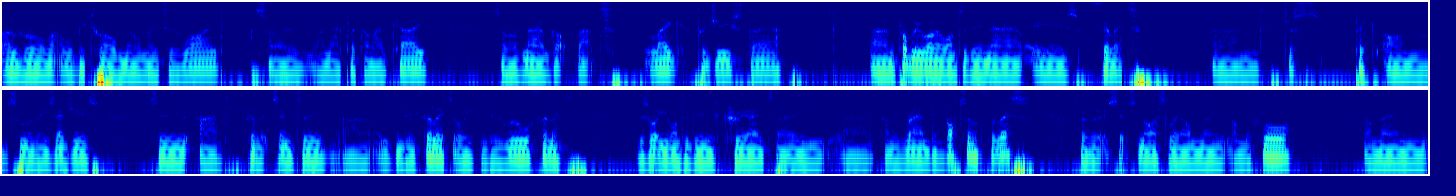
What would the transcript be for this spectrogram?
overall that will be 12 millimeters wide. So I now click on OK. So I've now got that leg produced there. And probably what I want to do now is fill it and just pick on some of these edges to add fillets into. Uh, you can do fillet or you can do rule fillet because what you want to do is create a uh, kind of rounded bottom for this so that it sits nicely on the on the floor. And then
